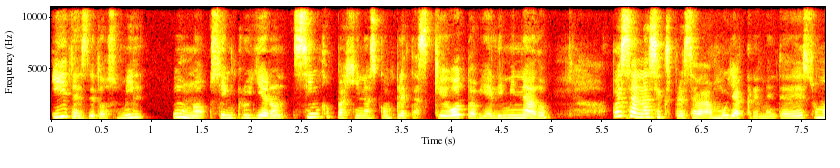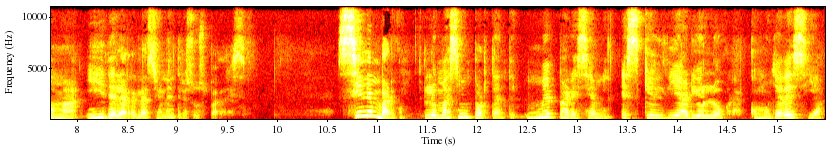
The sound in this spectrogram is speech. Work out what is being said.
y desde 2000 1 se incluyeron cinco páginas completas que Otto había eliminado, pues Ana se expresaba muy acremente de su mamá y de la relación entre sus padres. Sin embargo, lo más importante, me parece a mí, es que el diario logra, como ya decía,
